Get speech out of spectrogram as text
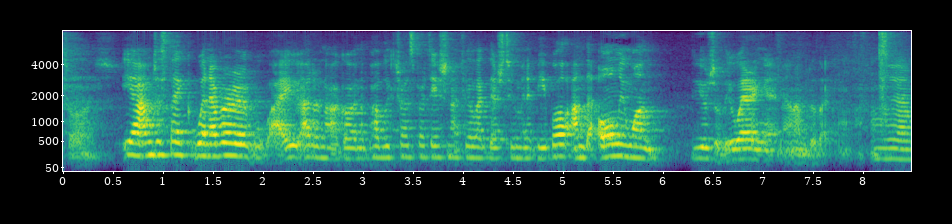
stores. yeah, I'm just like whenever I I don't know I go in the public transportation, I feel like there's too many people. I'm the only one usually wearing it, and I'm just like. mm. Yeah,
